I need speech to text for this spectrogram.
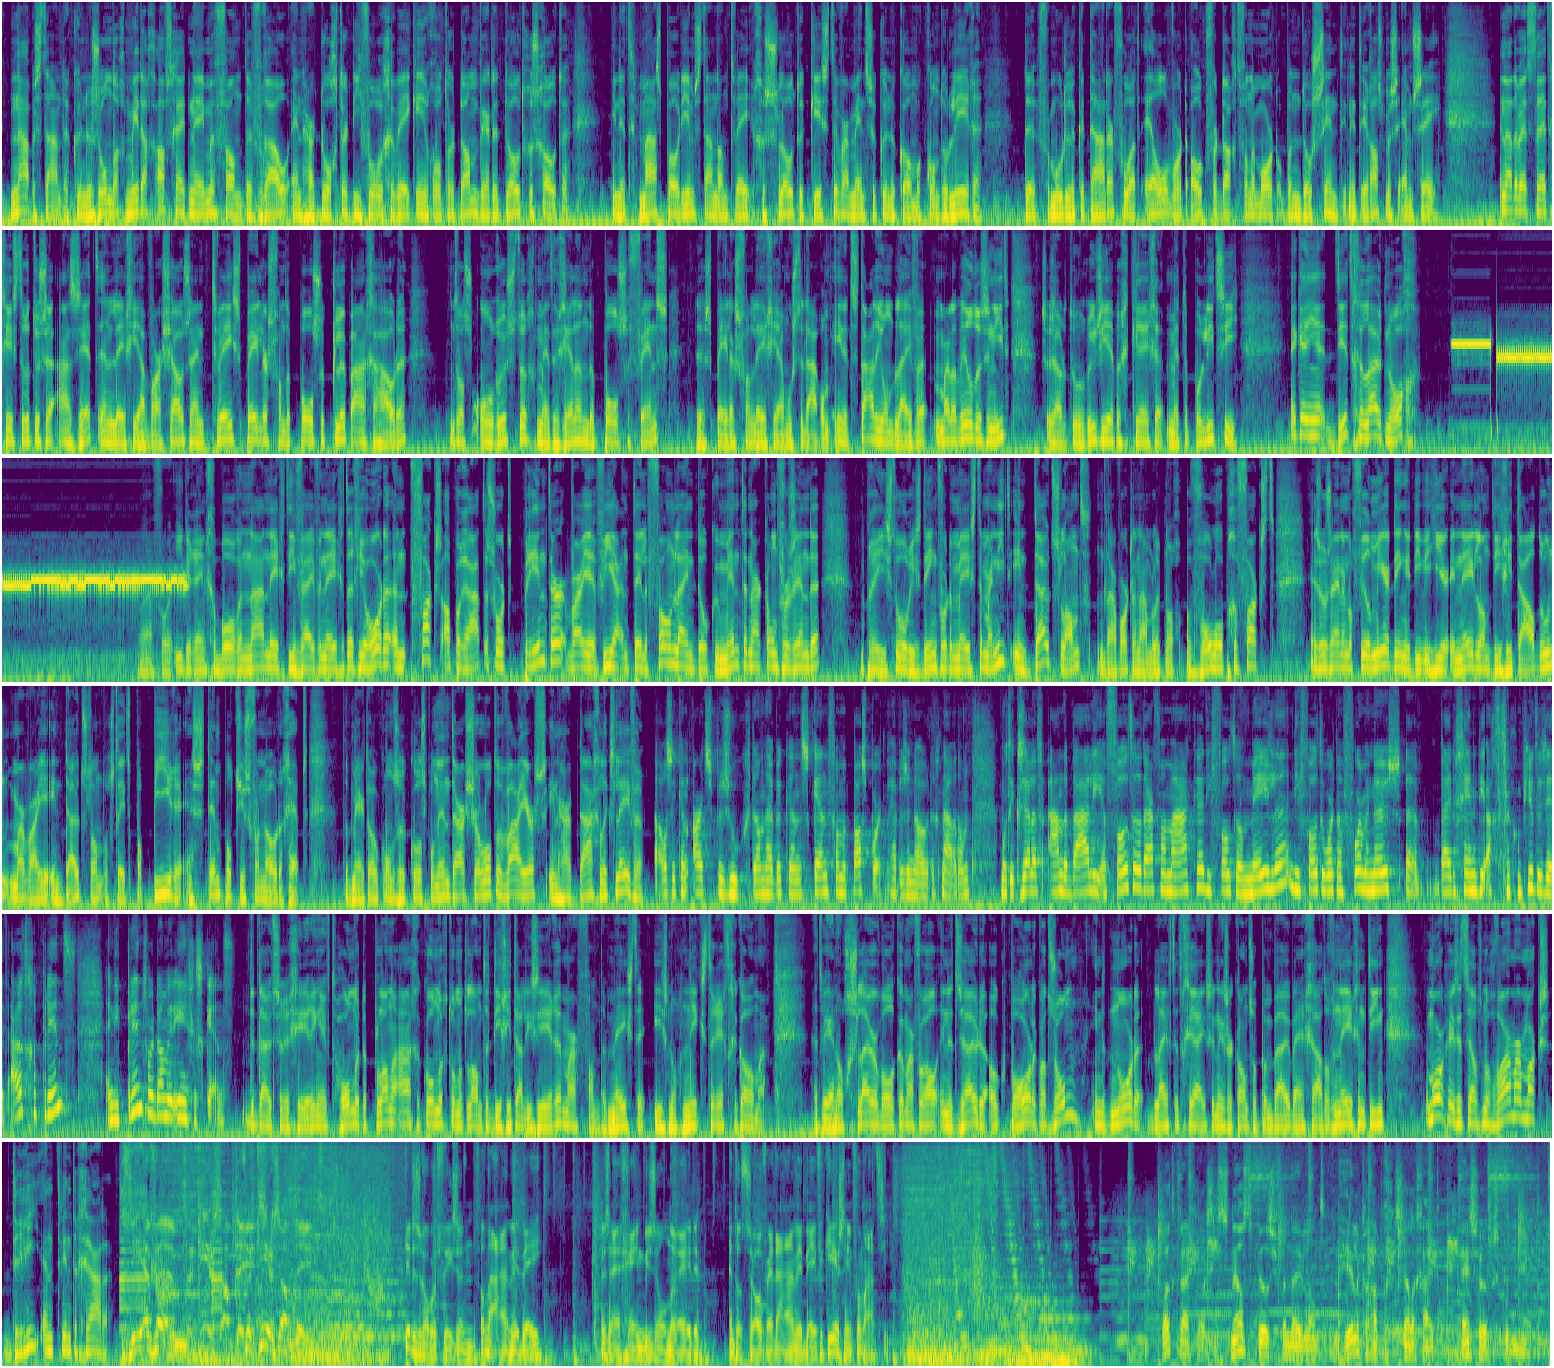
Nabestaanden kunnen zondagmiddag afscheid nemen van de vrouw en haar dochter... die vorige week in Rotterdam werden doodgeschoten. In het Maaspodium staan dan twee gesloten kisten... waar mensen kunnen komen condoleren. De vermoedelijke dader, Fouad L., wordt ook verdacht van de moord op een docent in het Erasmus MC. En na de wedstrijd gisteren tussen AZ en Legia Warschau... zijn twee spelers van de Poolse club aangehouden. Het was onrustig met rellende Poolse fans. De spelers van Legia moesten daarom in het stadion blijven, maar dat wilden ze niet. Ze zouden toen ruzie hebben gekregen met de politie. En ken je dit geluid nog? Ja, voor iedereen geboren na 1995. Je hoorde een faxapparaat, een soort printer... waar je via een telefoonlijn documenten naar kon verzenden. Een prehistorisch ding voor de meesten, maar niet in Duitsland. Daar wordt er namelijk nog volop gefaxt. En zo zijn er nog veel meer dingen die we hier in Nederland digitaal doen... maar waar je in Duitsland nog steeds papieren en stempeltjes voor nodig hebt. Dat merkt ook onze correspondent daar, Charlotte Waaiers, in haar dagelijks leven. Als ik een arts bezoek, dan heb ik een scan van mijn paspoort hebben ze nodig. Nou, dan moet ik zelf aan de balie een foto daarvan maken. Die foto mailen. Die foto wordt dan voor mijn neus uh, bij degene die achter de computer zit uitgeprint. En die print wordt dan weer ingescand. De Duitse regering heeft honderden plannen aangekondigd om het land te digitaliseren. Maar van de meeste is nog niks terechtgekomen. Het weer nog sluierwolken, maar vooral in het zuiden ook behoorlijk wat zon. In het noorden blijft het grijs en is er kans op een bui bij een graad of 19. Morgen is het zelfs nog warmer, max 23 graden. ZFM, verkeersupdate. verkeersupdate. Dit is Robert Vriesen van de ANWB. Er zijn geen bijzonderheden. En tot zover de ANWB Verkeersinformatie. Wat krijg je als het snelste pilsje van Nederland... een heerlijke hap, gezelligheid en service combineert?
